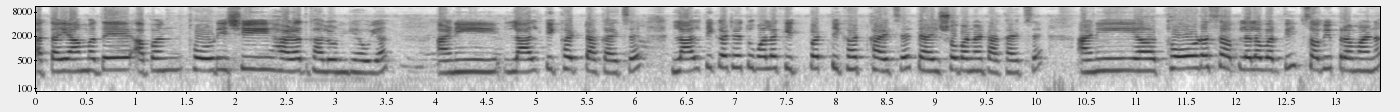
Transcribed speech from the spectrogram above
आता यामध्ये आपण थोडीशी हळद घालून घेऊयात आणि लाल तिखट टाकायचं लाल तिखट हे तुम्हाला कितपत तिखट खायचं त्या हिशोबानं टाकायचं आणि थोडंसं आपल्याला वरती चवीप्रमाणे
